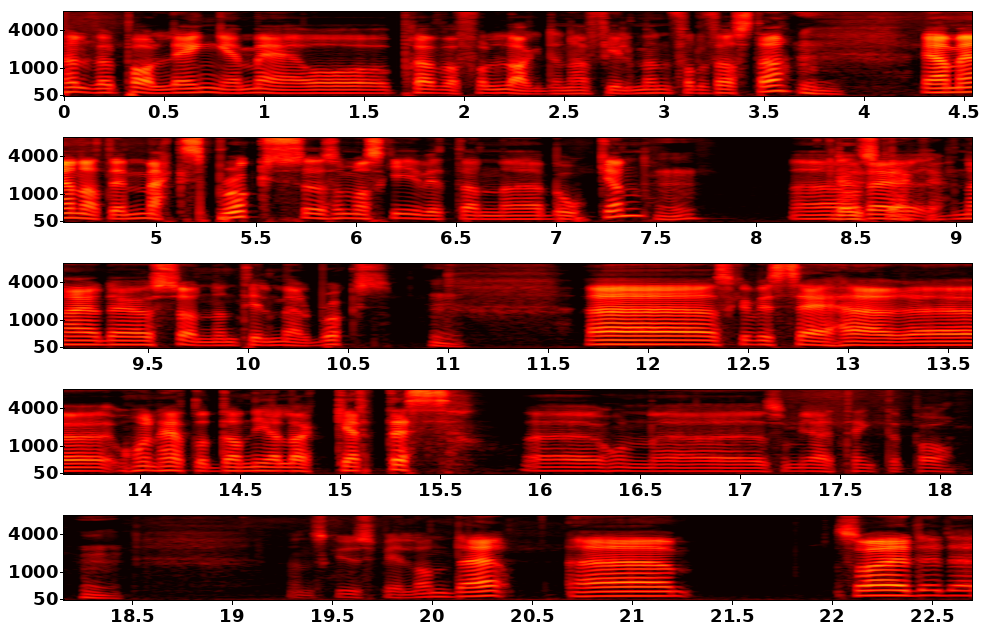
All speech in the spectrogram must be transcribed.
holdt vel på lenge med å prøve å få lagd denne filmen, for det første. Mm. Jeg mener at det er Max Brooks eh, som har skrevet den eh, boken. Mm. Eh, Det husker jeg ikke. Nei, det er sønnen til Mel Brooks. Mm. Eh, skal vi se her eh, Hun heter Daniela Kertes. Eh, hun uh, som jeg tenkte på. Mm. Den skuespilleren der. Uh, så det, det,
